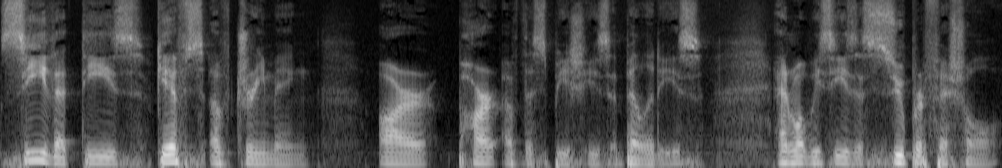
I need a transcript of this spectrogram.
see that these gifts of dreaming are part of the species' abilities, and what we see is a superficial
